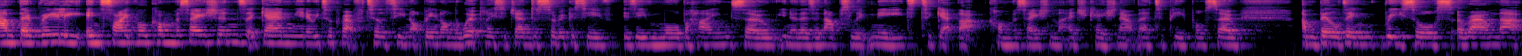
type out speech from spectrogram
And they're really insightful conversations. Again, you know, we talk about fertility not being on the workplace agenda, surrogacy is even more behind. So, you know, there's an absolute need to get that conversation, that education out there to people. So, I'm building resource around that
